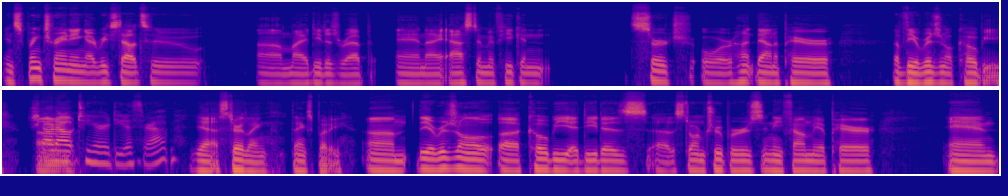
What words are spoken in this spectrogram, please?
in spring training, I reached out to um, my Adidas rep and I asked him if he can search or hunt down a pair of the original Kobe. Shout Um, out to your Adidas rep. Yeah, Sterling. Thanks, buddy. Um, the original uh, Kobe Adidas, uh, the Stormtroopers, and he found me a pair. And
